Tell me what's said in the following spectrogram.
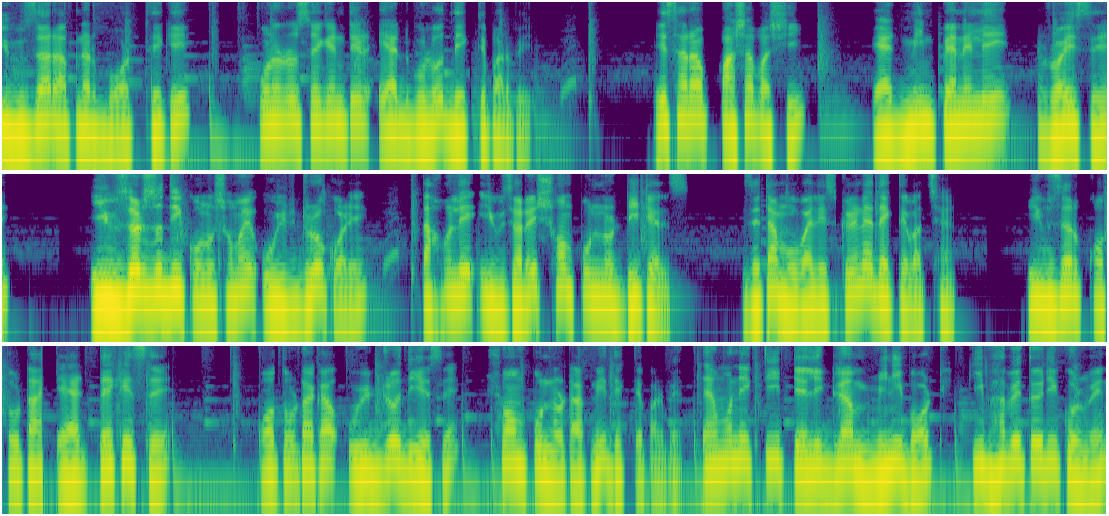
ইউজার আপনার বট থেকে পনেরো সেকেন্ডের অ্যাডগুলো দেখতে পারবে। এছাড়াও পাশাপাশি অ্যাডমিন প্যানেলে রয়েছে ইউজার যদি কোনো সময় উইথড্র করে, তাহলে ইউজারের সম্পূর্ণ ডিটেলস যেটা মোবাইল স্ক্রিনে দেখতে পাচ্ছেন। ইউজার কতটা অ্যাড দেখেছে, কত টাকা উইথড্র দিয়েছে, সম্পূর্ণটা আপনি দেখতে পারবেন। এমন একটি টেলিগ্রাম মিনি বট কীভাবে তৈরি করবেন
